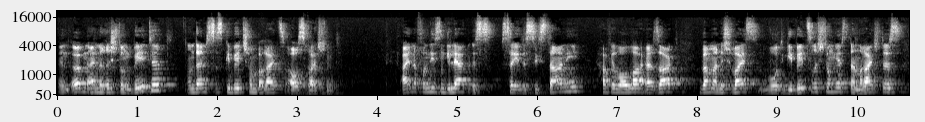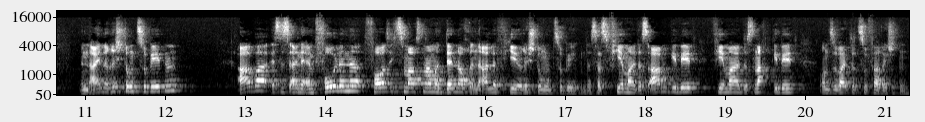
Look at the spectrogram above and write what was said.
in irgendeine Richtung betet und dann ist das Gebet schon bereits ausreichend. Einer von diesen Gelehrten ist Sayyid Sistani, Hafidullah. Er sagt, wenn man nicht weiß, wo die Gebetsrichtung ist, dann reicht es, in eine Richtung zu beten. Aber es ist eine empfohlene Vorsichtsmaßnahme, dennoch in alle vier Richtungen zu beten. Das heißt, viermal das Abendgebet, viermal das Nachtgebet und so weiter zu verrichten.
